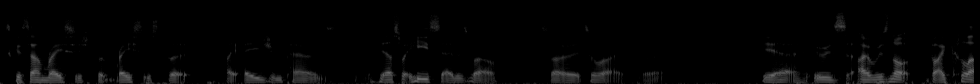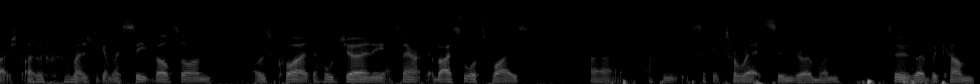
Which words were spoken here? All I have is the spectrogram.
it's gonna sound racist, but racist, but like Asian parents. That's what he said as well, so it's all right. But yeah, it was. I was not, but I clutched. I, I managed to get my seatbelt on. I was quiet the whole journey. I think, but I swore twice. Uh, I think it's like a Tourette syndrome. When as soon as I become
